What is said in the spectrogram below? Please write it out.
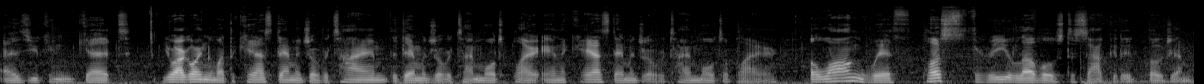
as you can get. You are going to want the chaos damage over time, the damage over time multiplier, and the chaos damage over time multiplier, along with plus three levels to socketed bow gem.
